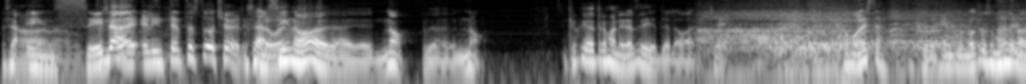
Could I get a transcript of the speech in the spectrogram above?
O sea, No, ¿en no. serio? O sea, el intento estuvo chévere. O sea, pero sí, bueno. no, no, no. Creo que hay otras maneras de, de alabar. Sí. Como esta. Por ejemplo, nosotros somos una...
